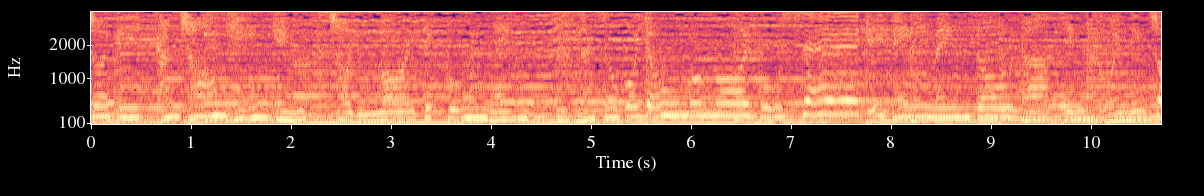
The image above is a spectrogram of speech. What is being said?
再别强闯险境，再用爱的本领。受过有过爱护，舍己拼命都答应，唯年阻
